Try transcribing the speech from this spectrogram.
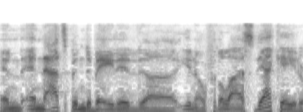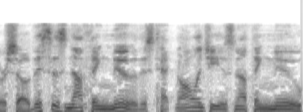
and, and that's been debated, uh, you know, for the last decade or so. This is nothing new. This technology is nothing new.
